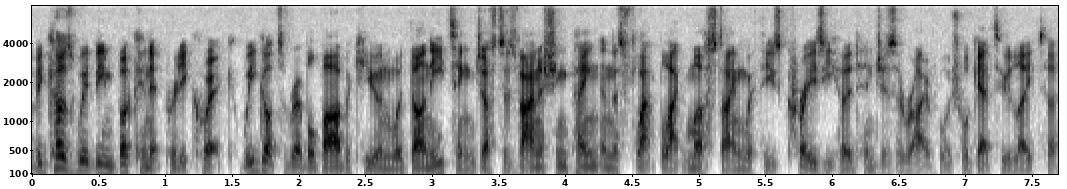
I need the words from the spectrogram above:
Because we'd been booking it pretty quick, we got to Rebel Barbecue and were done eating just as Vanishing Paint and this flat black Mustang with these crazy hood hinges arrived, which we'll get to later.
